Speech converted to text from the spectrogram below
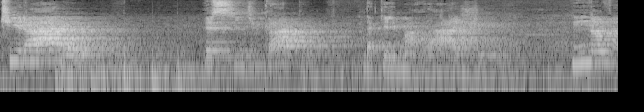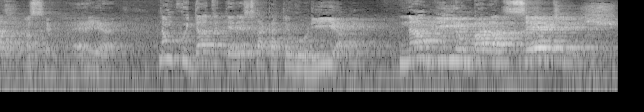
tiraram esse sindicato daquele maragem, não faziam assembleia, não cuidavam do interesse da categoria, não liam balancetes,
